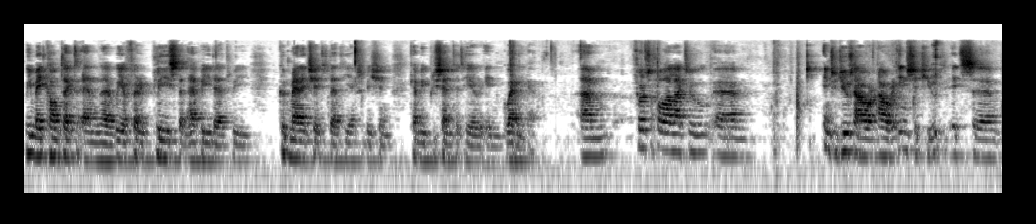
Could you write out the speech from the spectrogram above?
we made contact and uh, we are very pleased and happy that we could manage it, that the exhibition can be presented here in Guernica. Um, first of all, I'd like to um, introduce our, our institute. It's uh,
